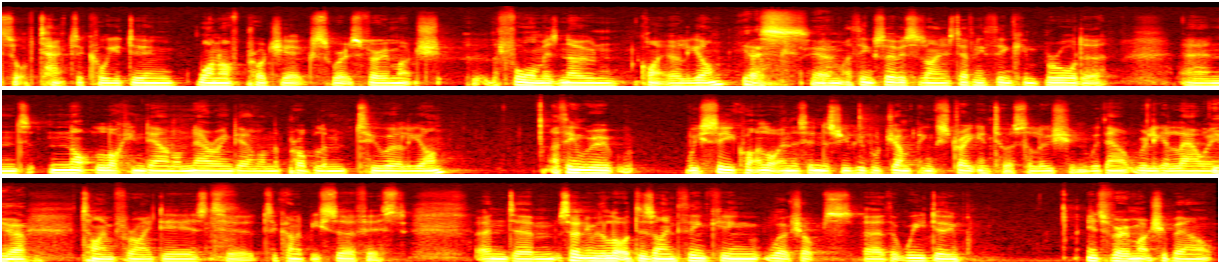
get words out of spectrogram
sort of tactical. You're doing one-off projects where it's very much the form is known quite early on. yes. Yeah. Um, I think service design is definitely thinking broader and not locking down or narrowing down on the problem too early on. I think we we see quite a lot in this industry people jumping straight into a solution without really allowing Yeah. time for ideas to, to kind of be surfaced. And um, certainly with a lot of design thinking workshops uh, that we do, it's very much about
